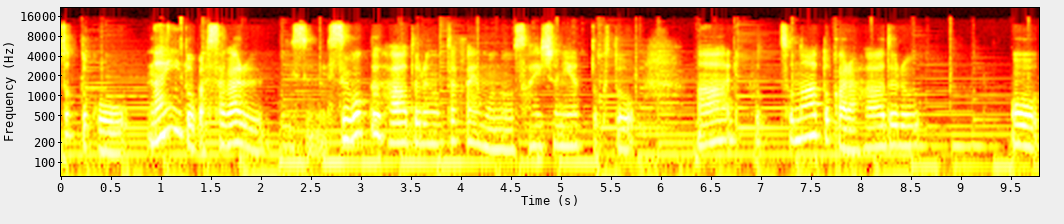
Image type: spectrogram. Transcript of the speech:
ちょっとこう難易度が下がるんですよね。すごくハードルの高いものを最初にやっとくとあその後からハードルを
